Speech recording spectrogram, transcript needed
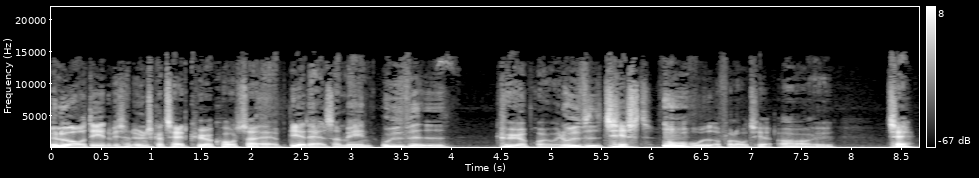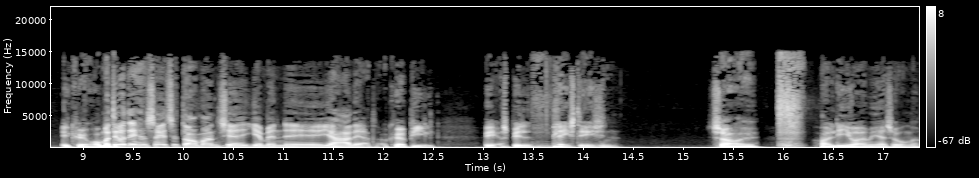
Men udover det, hvis han ønsker at tage et kørekort, så øh, bliver det altså med en udvidet køreprøve, en udvidet test for Mm. mm. overhovedet at få lov til at øh, tage et kørekort. Men det var det, han sagde til dommeren, siger, jamen, øh, jeg har lært at køre bil ved at spille Playstation. Så øh, hold lige øje med jeres unger.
